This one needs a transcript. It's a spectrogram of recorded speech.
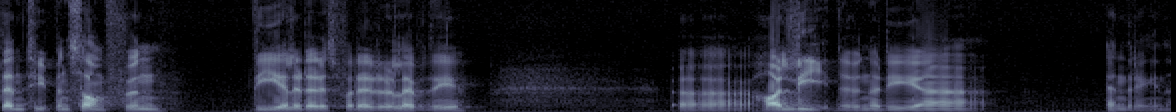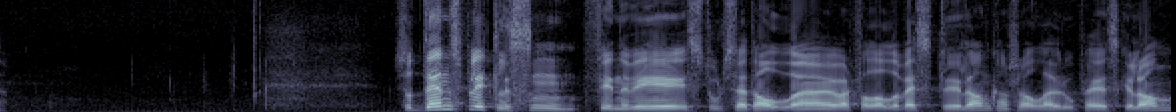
den typen samfunn de eller deres foreldre levde i, uh, har lidd under de uh, endringene. Så den splittelsen finner vi i stort sett alle, i hvert fall alle vestlige land, kanskje alle europeiske land,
